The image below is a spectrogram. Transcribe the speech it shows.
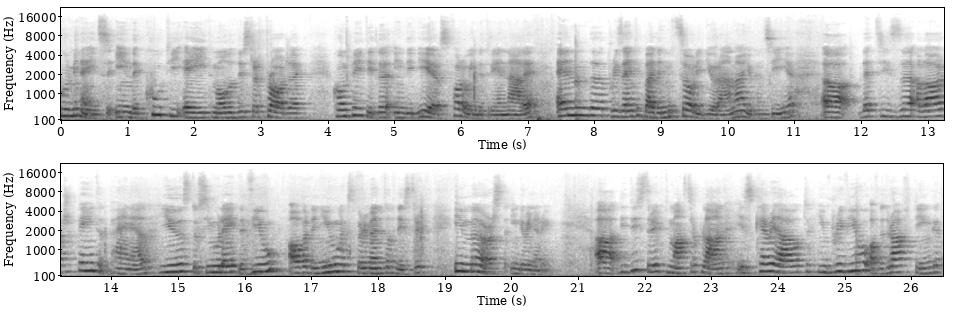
culminates in the QT8 Model District project completed in the years following the Triennale and uh, presented by the Nizzoli diorama, you can see here, uh, that is uh, a large painted panel used to simulate the view over the new experimental district immersed in greenery. Uh, the district master plan is carried out in preview of the drafting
